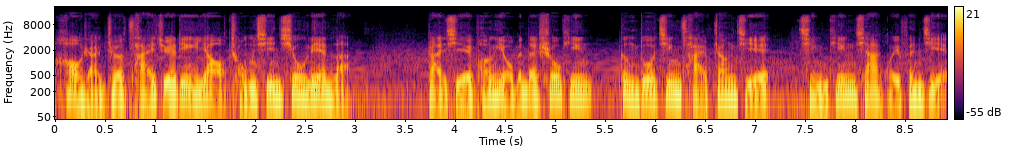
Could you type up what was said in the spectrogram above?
浩然这才决定要重新修炼了。感谢朋友们的收听，更多精彩章节，请听下回分解。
